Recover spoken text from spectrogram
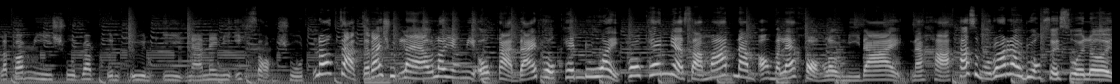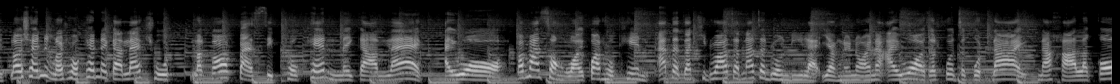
แล้วก็มีชุดแบบอื่นๆ อีกนะ ในนี้อีก 2 ชุด นอกจากจะได้ชุดแล้วเรายังมีโอกาสได้โทเค็นด้วย โทเค็นเนี่ยสามารถนำเอามาแลกของเหล่านี้ได้นะคะ ถ้าสมมุติว่าเราดวงสวยๆ เลย เราใช้ 100 โทเค็นในการแลกชุด แล้วก็ 80 โทเค็นในการแลก ice wall ประมาณ 200 กว่าโทเค็นอะแต่จะคิดว่าจะน่าจะดวงดีแหละ อย่างน้อยๆ นะ ice wall จะควรจะกดได้นะคะ แล้วก็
